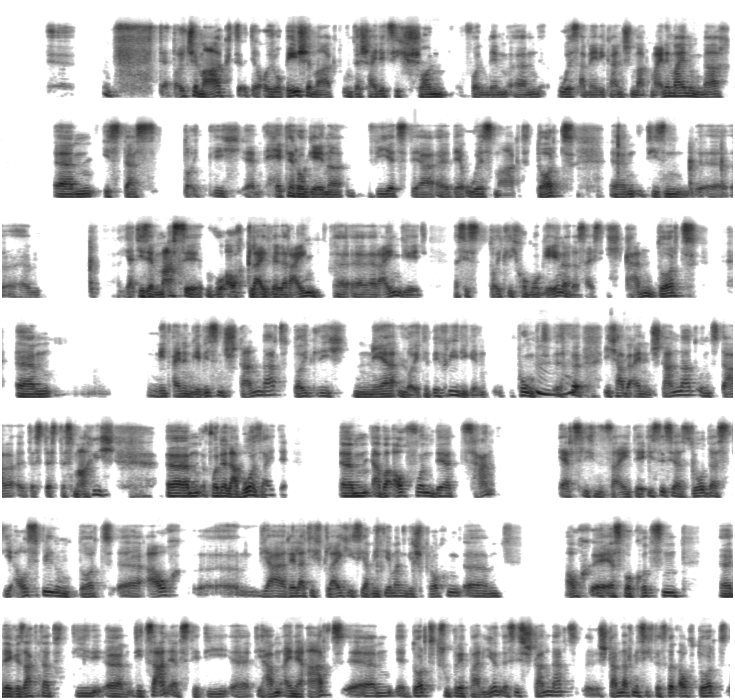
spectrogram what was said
der deutsche Markt, der europäische Markt unterscheidet sich schon von dem ähm, US-amerikanischen Markt. Meiner Meinung nach ähm, ist das deutlich ähm, heterogener wie jetzt der, äh, der US-Markt. Dort ähm, diesen, äh, äh, ja, diese Masse, wo auch Gleitwell rein, äh, äh, reingeht, das ist deutlich homogener. Das heißt, ich kann dort ähm, mit einem gewissen Standard deutlich mehr Leute befriedigen. Punkt. Mhm. Ich habe einen Standard und da, das, das, das mache ich ähm, von der Laborseite. Ähm, aber auch von der zahnärztlichen Seite ist es ja so, dass die Ausbildung dort äh, auch äh, ja relativ gleich ist. Ich habe mit jemandem gesprochen, ähm, auch äh, erst vor kurzem, der gesagt hat, die, äh, die Zahnärzte, die, äh, die haben eine Art, ähm, dort zu präparieren. Das ist Standard, standardmäßig, das wird auch dort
